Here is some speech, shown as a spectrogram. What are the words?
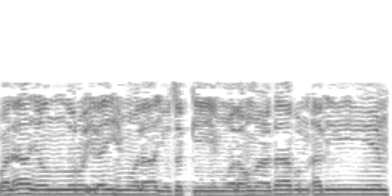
ولا ينظر إليهم ولا يزكيهم ولهم عذاب أليم.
